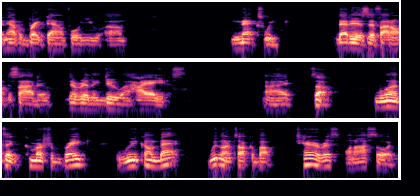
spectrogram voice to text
and have a breakdown for you um, next week. That is, if I don't decide to, to really do a hiatus. All right. So we're gonna take a commercial break. When we come back, we're to talk about terrorists on our soil.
